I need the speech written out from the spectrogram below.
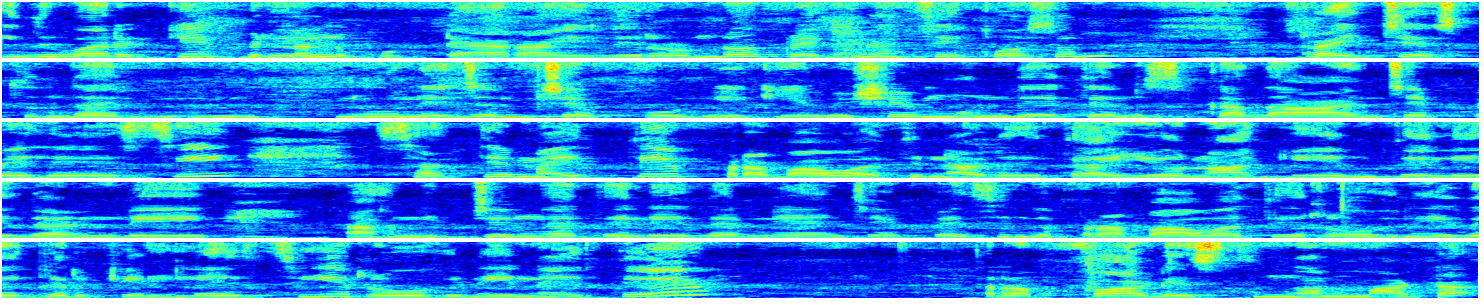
ఇదివరకే పిల్లలు పుట్టారా? ఇది రెండో ప్రెగ్నెన్సీ కోసం ట్రై చేస్తుందా? నువ్వు నిజం చెప్పు నీకు ఈ విషయం ముందే తెలుసు కదా అని చెప్పేసి సత్యం అయితే ప్రభావతిని అడిగితే అయ్యో నాకేం తెలియదండి నాకు నిజంగా తెలియదండి అని చెప్పేసి ఇంకా ప్రభావతి రోహిణి దగ్గరికి వెళ్ళేసి రోహిణిని అయితే రఫ్ ఆడిస్తుందనమాట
